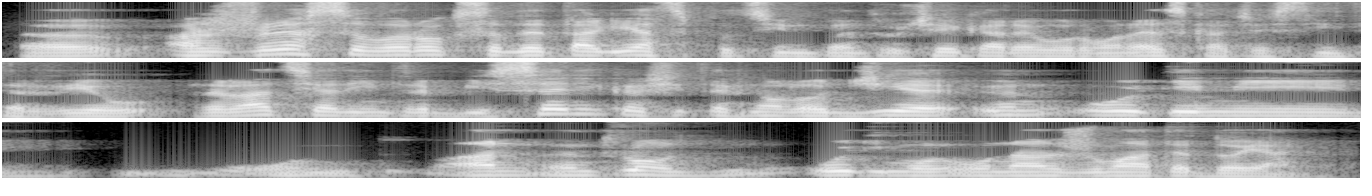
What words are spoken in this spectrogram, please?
Uh, aș vrea să vă rog să detaliați puțin pentru cei care urmăresc acest interviu relația dintre biserică și tehnologie în ultimii, un an, într-un ultimul un an jumate, doi ani.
